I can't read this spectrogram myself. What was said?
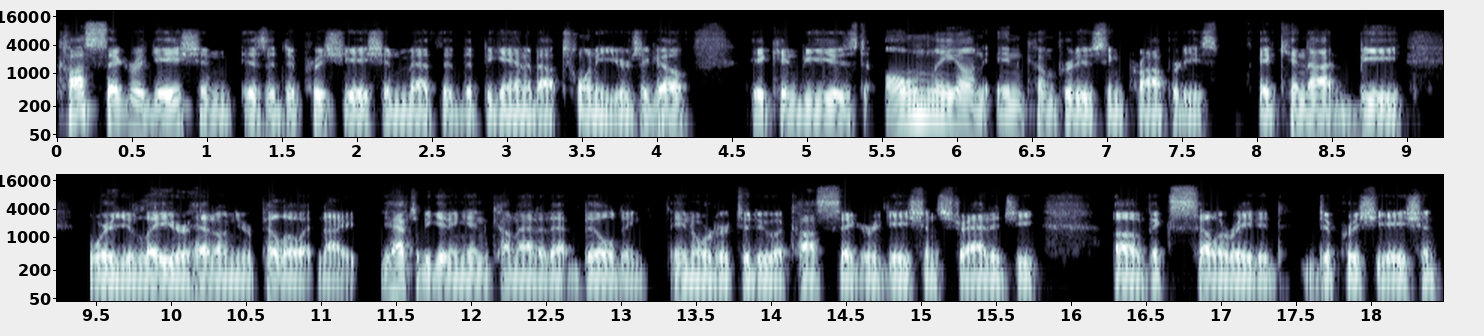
Cost segregation is a depreciation method that began about 20 years ago. It can be used only on income producing properties. It cannot be where you lay your head on your pillow at night. You have to be getting income out of that building in order to do a cost segregation strategy of accelerated depreciation.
